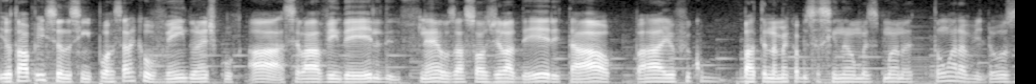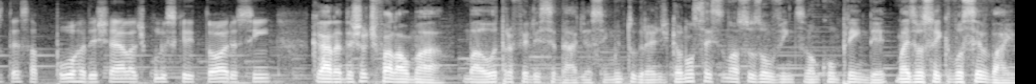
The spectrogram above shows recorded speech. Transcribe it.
eu tava pensando assim, porra, será que eu vendo, né? Tipo, ah, sei lá, vender ele, né? Usar só geladeira e tal. Ah, eu fico batendo na minha cabeça assim, não, mas mano, é tão maravilhoso ter essa porra, deixar ela, tipo, no escritório assim. Cara, deixa eu te falar uma, uma outra felicidade, assim, muito grande, que eu não sei se nossos ouvintes vão compreender, mas eu sei que você vai.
